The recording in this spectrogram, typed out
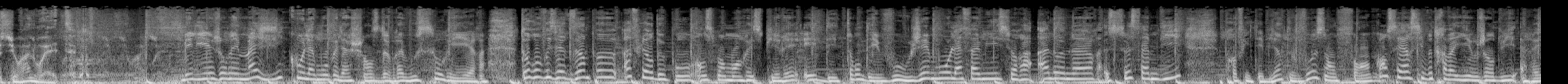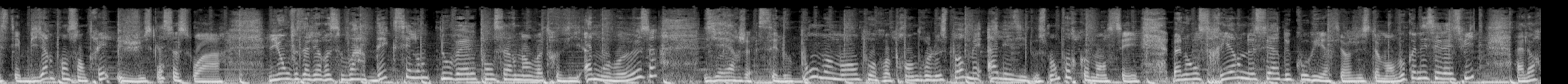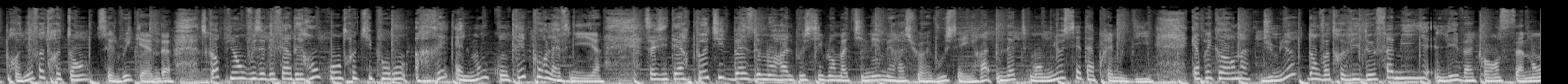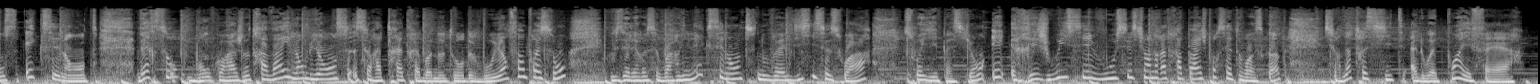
Sur Alouette. Bélier, journée magique où l'amour et la chance devraient vous sourire. Taureau, vous êtes un peu à fleur de peau en ce moment, respirez et détendez-vous. Gémeaux, la famille sera à l'honneur ce samedi. Profitez bien de vos enfants. Cancer, si vous travaillez aujourd'hui, restez bien concentré jusqu'à ce soir. Lion, vous allez recevoir d'excellentes nouvelles concernant votre vie amoureuse. Vierge, c'est le bon moment pour reprendre le sport, mais allez-y doucement pour commencer. Balance, rien ne sert de courir, tiens justement. Vous connaissez la suite? Alors prenez votre temps, c'est le week-end. Scorpion, vous allez faire des rencontres qui pourront réellement compter pour l'avenir. Sagittaire, petite baisse de morale possible en matinée, mais rassurez-vous, ça ira nettement mieux cet après-midi. Capricorne, du mieux dans votre vie de famille, les vacances s'annoncent excellentes. Verseau, bon courage au travail, l'ambiance sera très très bonne autour de vous. Et enfin Poisson, vous allez recevoir une excellente nouvelle d'ici ce soir. Soyez patient et réjouissez-vous. Session de rattrapage pour cet horoscope sur notre site alouette.fr.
